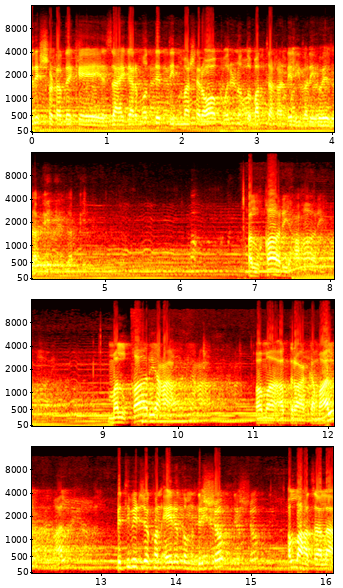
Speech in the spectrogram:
দৃশ্যটা দেখে জায়গার মধ্যে তিন মাসের অপরিণত বাচ্চাটা ডেলিভারি হয়ে যাবে। মাল কারিআ ওমা আদরাকা মাল পৃথিবীর যখন এইরকম দৃশ্য, আল্লাহ তাআলা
